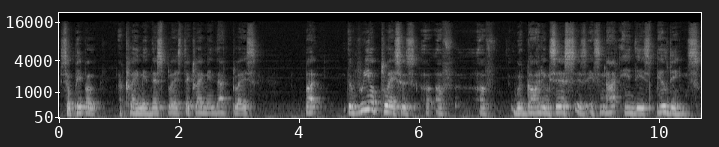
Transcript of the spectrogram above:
So people are claiming this place, they're claiming that place, but the real places of of where God exists is it's not in these buildings.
